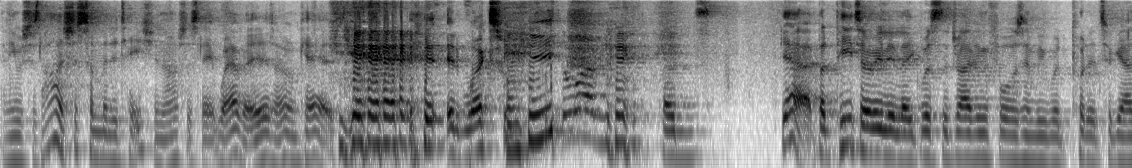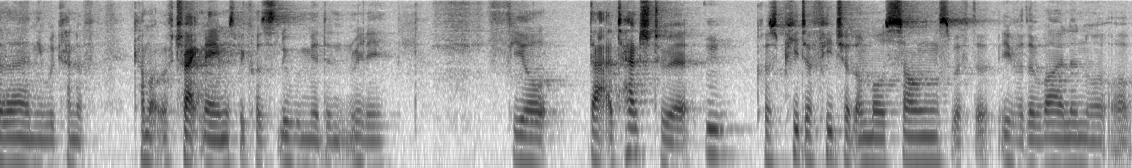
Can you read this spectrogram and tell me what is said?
And he was just, oh, it's just some meditation. I was just like, whatever it is, I don't care. it, it works for me the one. and yeah, but Peter really like was the driving force, and we would put it together, and he would kind of come up with track names because Lubomyr didn't really feel that attached to it Mm. Because Peter featured on most songs with the either the violin or, or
